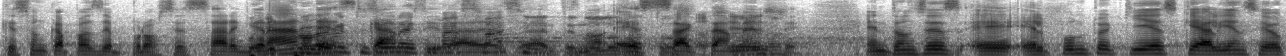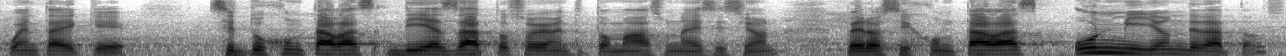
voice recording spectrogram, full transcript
que son capaces de procesar Porque grandes es más cantidades de datos. Exactamente. Entonces, eh, el punto aquí es que alguien se dio cuenta de que si tú juntabas 10 datos, obviamente tomabas una decisión, pero si juntabas un millón de datos,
